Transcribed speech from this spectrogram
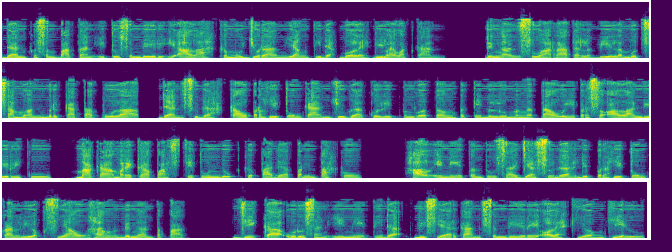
dan kesempatan itu sendiri ialah kemujuran yang tidak boleh dilewatkan. Dengan suara terlebih lembut Samon berkata pula, dan sudah kau perhitungkan juga kulit penggotong peti belum mengetahui persoalan diriku, maka mereka pasti tunduk kepada perintahku. Hal ini tentu saja sudah diperhitungkan Liok Xiao Hang dengan tepat. Jika urusan ini tidak disiarkan sendiri oleh Kiong Kiu,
